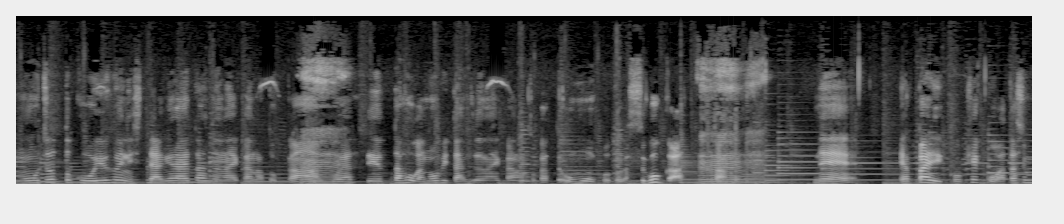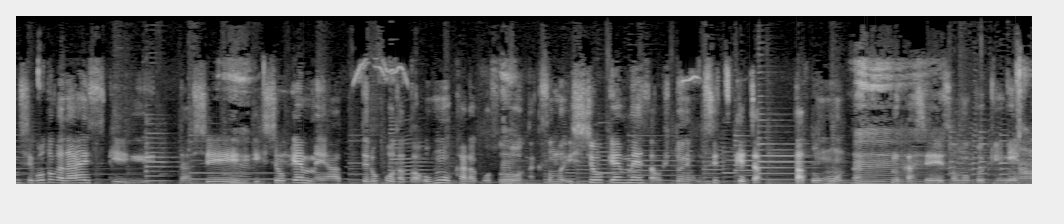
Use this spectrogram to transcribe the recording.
もうちょっとこういう風にしてあげられたんじゃないかなとか、うん。こうやって言った方が伸びたんじゃないかなとかって思うことがすごくあったの。でやっぱりこう結構私も仕事が大好きだし、うん。一生懸命やってる方だとは思うからこそ、うん。なんかその一生懸命さを人に押し付けちゃったと思うんだ、うん。昔その時に。あ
